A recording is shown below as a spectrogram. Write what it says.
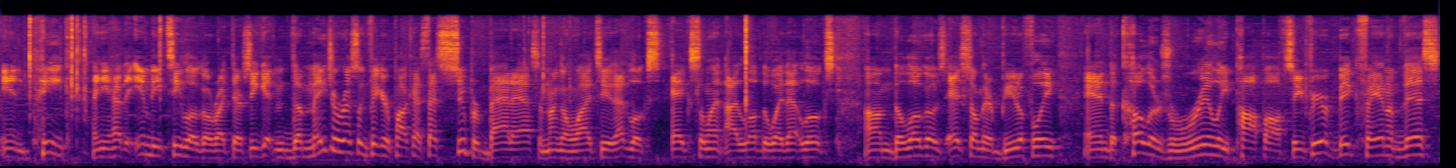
in pink, and you have the MDT logo right there. So you get the Major Wrestling Figure Podcast. That's super badass. I'm not going to lie to you. That looks excellent. I love the way that looks. Um, the logo's etched on there beautifully, and the colors really pop off. So if you're a big fan of this,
